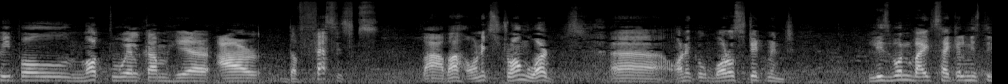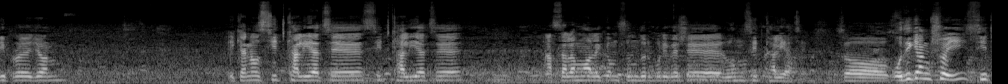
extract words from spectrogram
people not welcome here are the fascist বাহ বাহ অনেক স্ট্রং ওয়ার্ড অনেক বড় স্টেটমেন্ট লিসবন বাইক সাইকেল মিস্ত্রি প্রয়োজন। এখানেও সিট খালি আছে, সিট খালি আছে। আসসালামু আলাইকুম, সুন্দর পরিবেশে রুম সিট খালি আছে। সো অধিকাংশই সিট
